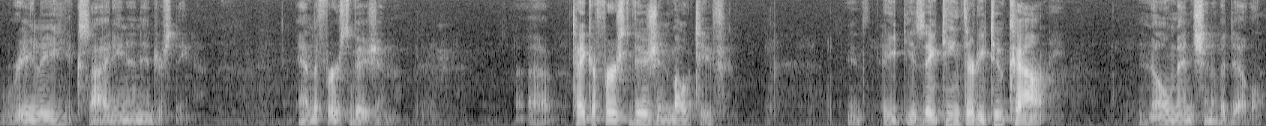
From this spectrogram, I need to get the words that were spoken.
really exciting and interesting. And the first vision. Uh, take a first vision motive. In his 1832 count, no mention of a devil.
